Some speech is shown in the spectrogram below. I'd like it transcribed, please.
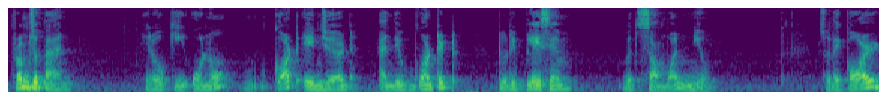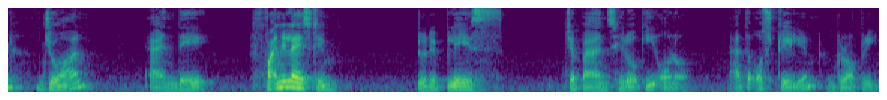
from Japan, Hiroki Ono, got injured and they wanted to replace him with someone new. So they called Joan and they finalized him to replace Japan's Hiroki Ono at the Australian Grand Prix.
